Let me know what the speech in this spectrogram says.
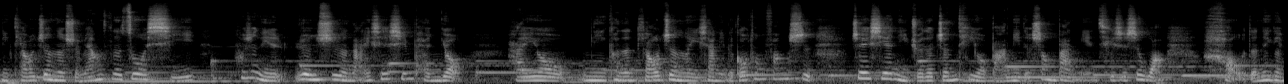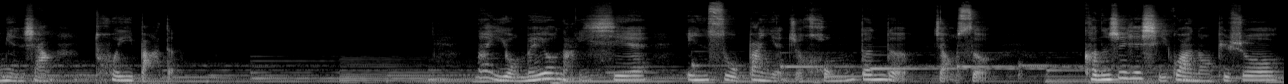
你调整了什么样子的作息，或是你认识了哪一些新朋友，还有你可能调整了一下你的沟通方式，这些你觉得整体有把你的上半年其实是往好的那个面向推一把的。那有没有哪一些因素扮演着红灯的角色？可能是一些习惯哦，比如说。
